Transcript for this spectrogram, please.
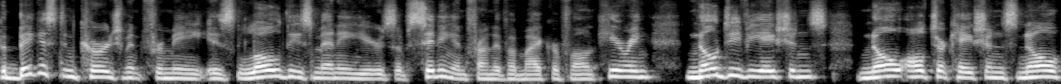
the biggest encouragement for me is lo these many years of sitting in front of a microphone, hearing no deviations, no altercations, no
